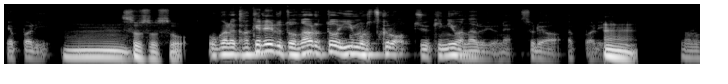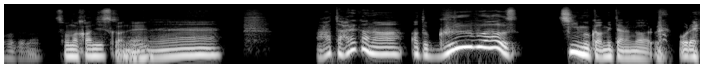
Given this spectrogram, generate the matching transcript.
やっぱり。うんそうそうそお金かけれるとなるといいもの作ろうっていう気にはなるよね。それはやっぱり。う、うん、なるほどね。そんな感じですかそうね。ねあとあれかなあとグルーブハウスチームかみたいなのがある 俺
